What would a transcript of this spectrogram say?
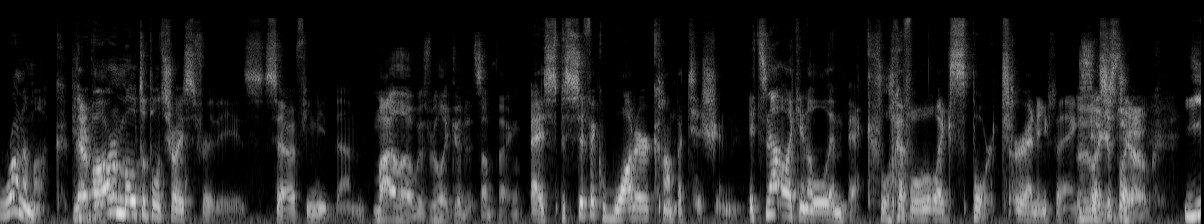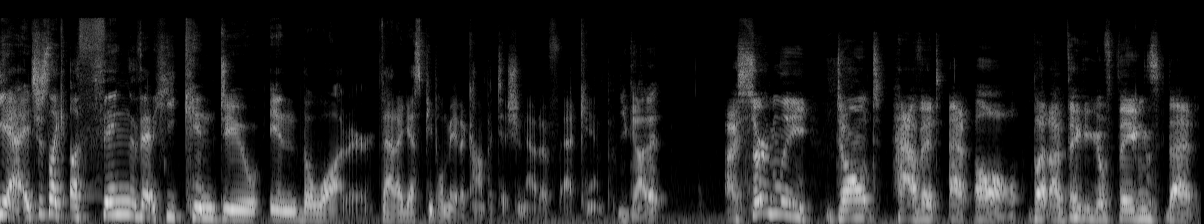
Runamuck? There are multiple choice for these, so if you need them. Milo was really good at something. A specific water competition. It's not like an Olympic level, like sport or anything. This is it's like just a like joke. Yeah, it's just like a thing that he can do in the water that I guess people made a competition out of at camp. You got it? I certainly don't have it at all, but I'm thinking of things that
